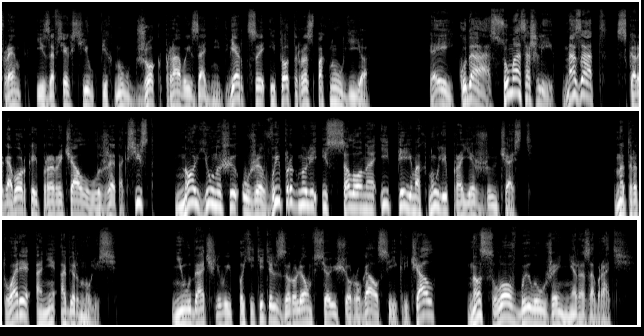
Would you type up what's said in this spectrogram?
Фрэнк изо всех сил пихнул Джо к правой задней дверце, и тот распахнул ее. «Эй, куда? С ума сошли? Назад!» — скороговоркой прорычал лжетаксист, но юноши уже выпрыгнули из салона и перемахнули проезжую часть. На тротуаре они обернулись. Неудачливый похититель за рулем все еще ругался и кричал, но слов было уже не разобрать.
